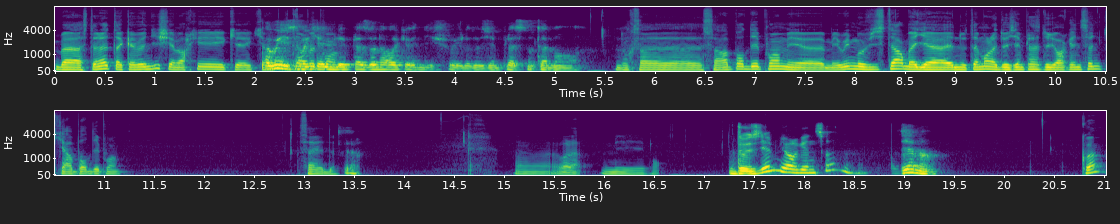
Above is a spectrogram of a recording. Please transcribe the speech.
bah Stana, t'as Cavendish qui a marqué, qui a, qui a Ah oui, c'est vrai qu'il y a eu les places d'honneur de Cavendish, oui, la deuxième place notamment. Donc ça, ça rapporte des points, mais, euh, mais oui, Movistar, bah, il y a notamment la deuxième place de Jorgensen qui rapporte des points. Ça aide. Euh, voilà, mais bon. Deuxième, Jorgensen? Troisième, Quoi?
